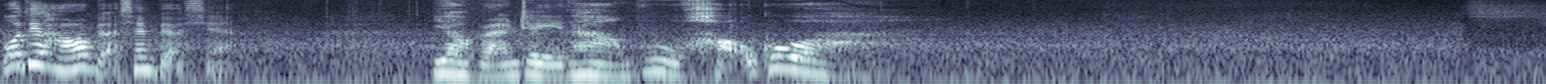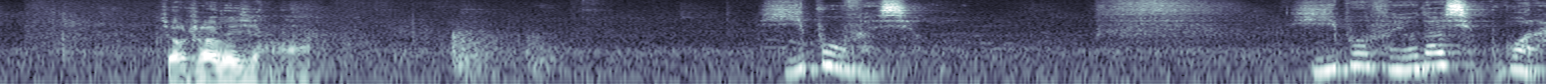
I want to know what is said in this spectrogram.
我得好好表现表现，要不然这一趟不好过啊。酒彻底醒了？一部分醒了，一部分有点醒不过来。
